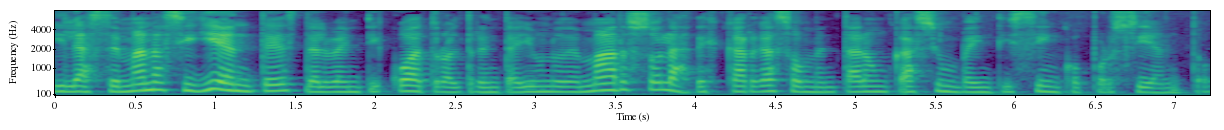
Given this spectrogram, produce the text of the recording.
y las semanas siguientes, del 24 al 31 de marzo, las descargas aumentaron casi un 25%.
